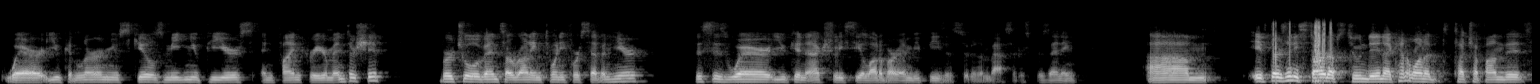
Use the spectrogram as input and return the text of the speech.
where you can learn new skills, meet new peers, and find career mentorship. Virtual events are running 24 7 here. This is where you can actually see a lot of our MVPs and student ambassadors presenting. Um, if there's any startups tuned in, I kind of wanted to touch up on this.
